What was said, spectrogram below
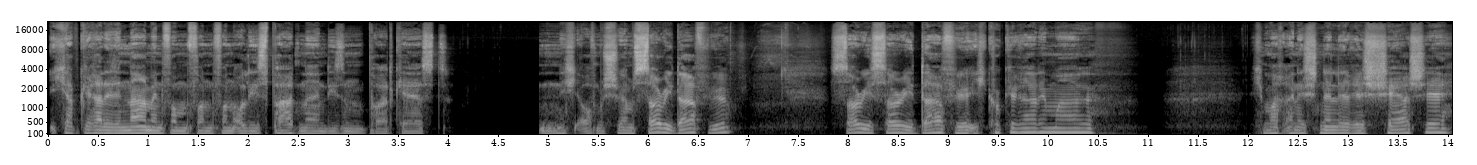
ich habe gerade den Namen vom, von, von Ollis Partner in diesem Podcast nicht auf dem Schirm. Sorry dafür. Sorry, sorry dafür. Ich gucke gerade mal. Ich mache eine schnelle Recherche.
